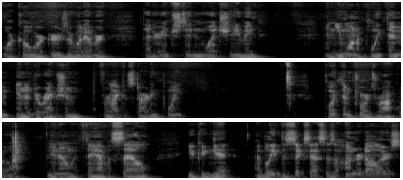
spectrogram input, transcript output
or coworkers or whatever that are interested in wet shaving and you want to point them in a direction for like a starting point, point them towards Rockwell. You know, if they have a sale, you can get, I believe the 6S is $100.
